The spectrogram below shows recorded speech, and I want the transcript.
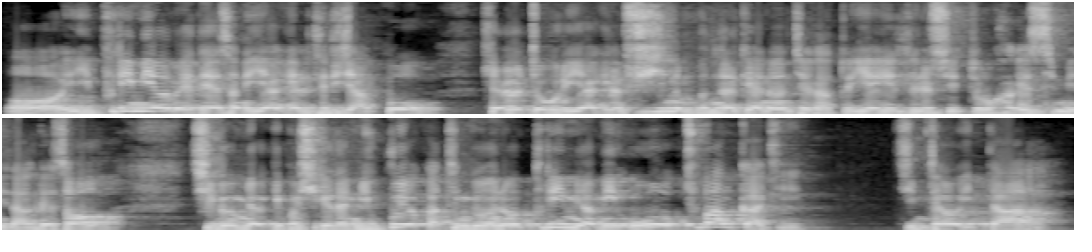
어, 이 프리미엄에 대해서는 이야기를 드리지 않고 개별적으로 이야기를 주시는 분들께는 제가 또 이야기를 드릴 수 있도록 하겠습니다. 그래서 지금 여기 보시게 되면 6구역 같은 경우는 프리미엄이 5억 초반까지 지금 되어 있다.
